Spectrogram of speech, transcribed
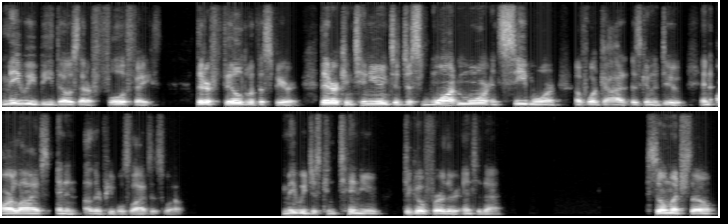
May we be those that are full of faith, that are filled with the Spirit, that are continuing to just want more and see more of what God is going to do in our lives and in other people's lives as well may we just continue to go further into that. So much so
